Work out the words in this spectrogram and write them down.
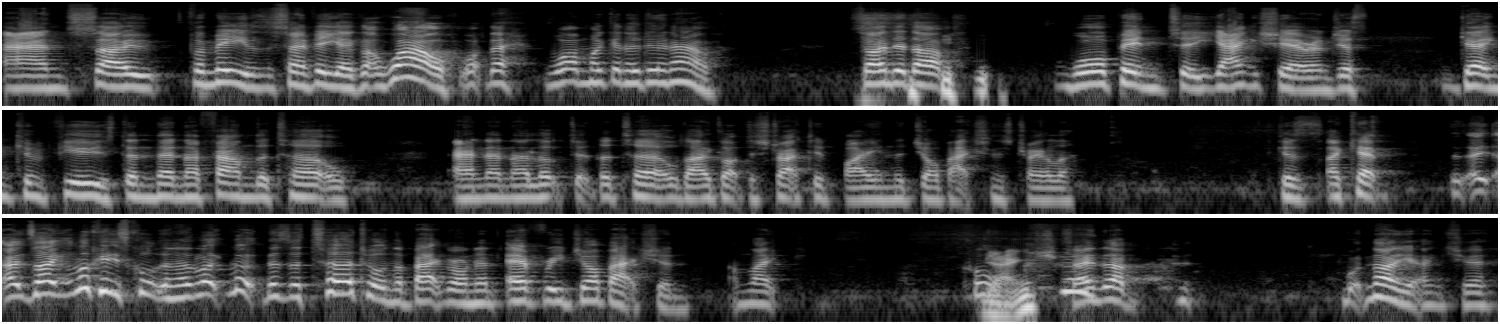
and so for me, it's the same thing. I go, wow, what the what am I going to do now? So I ended up warping to Yankshire and just getting confused, and then I found the turtle, and then I looked at the turtle that I got distracted by in the job actions trailer because I kept. I was like, look, it's cool, and I was like, look, there's a turtle in the background in every job action. I'm like, cool. Yankshire? So I ended up. Well, no, Yankshire.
